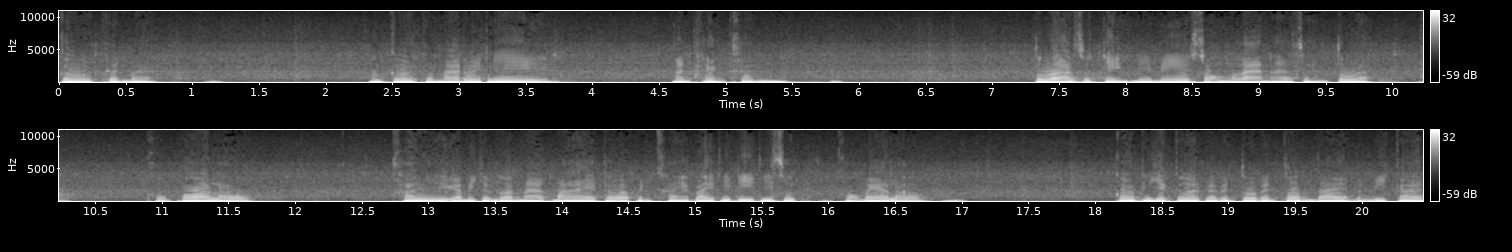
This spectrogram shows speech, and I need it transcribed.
เกิดขึ้นมา มันเกิดขึ้นมาโดยที่มันแข่งขัน ตัวสุจินี่มีสองล้านห้าแสนตัว ของพ่อเรา ไข่ก็มีจำนวนมากมาย แต่ว่าเป็นไข่ใบที่ดีที่สุดของแม่เรา ก่อนที่จะเกิดมาเป็นตัวเป็นตนได้ มันมีการ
